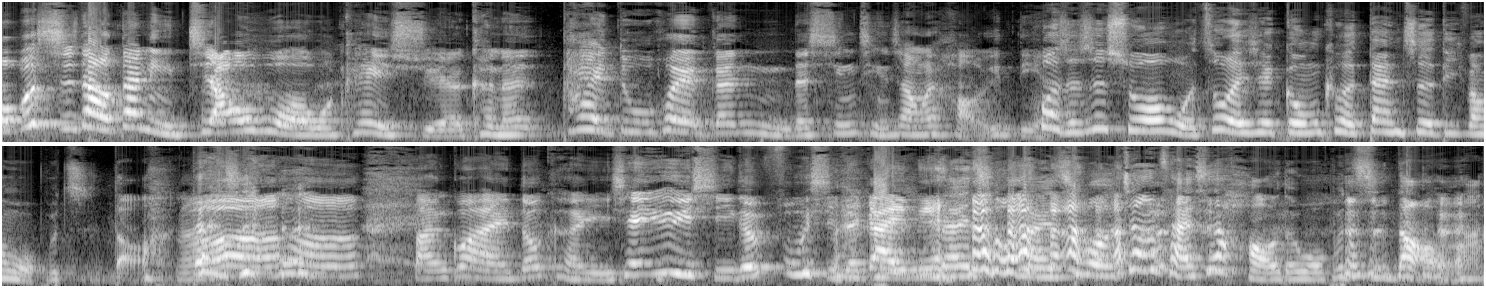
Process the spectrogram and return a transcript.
我不知道，但你教我，我可以学，可能态度会跟你的心情上会好一点，或者是说我做了一些功课，但这地方我不知道，但是、啊、反过来都可以，先预习跟复习的概念，没错没错，这样才是好的。我不知道嘛，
